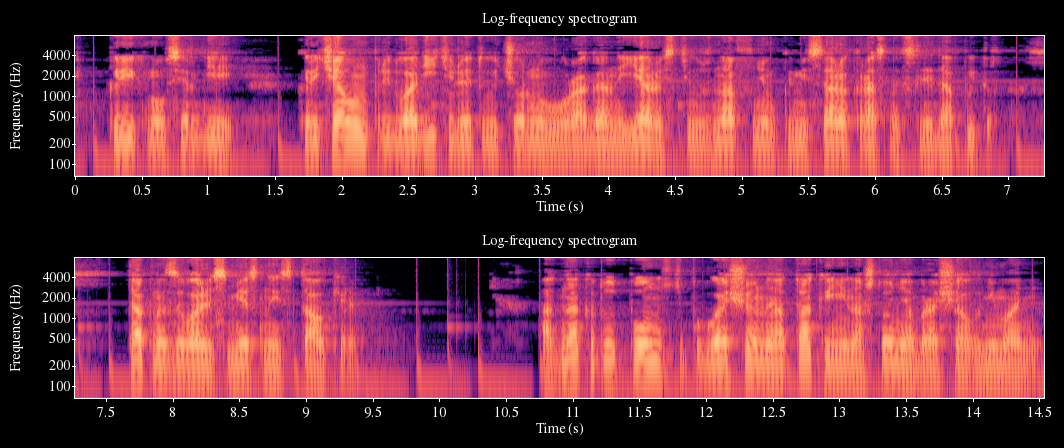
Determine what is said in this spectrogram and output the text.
— крикнул Сергей. Кричал он предводителю этого черного урагана ярости, узнав в нем комиссара красных следопытов. Так назывались местные сталкеры. Однако тот полностью поглощенный атакой ни на что не обращал внимания.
